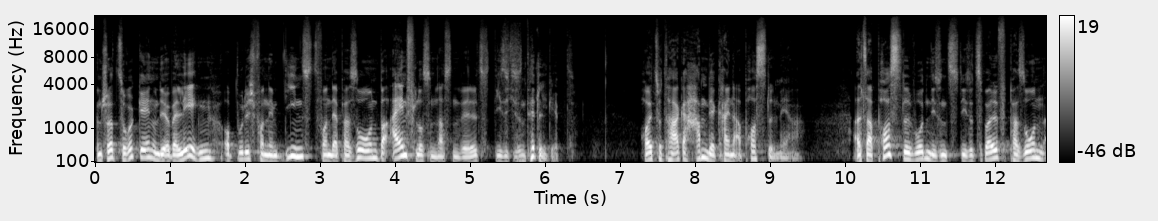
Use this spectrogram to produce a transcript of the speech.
einen Schritt zurückgehen und dir überlegen, ob du dich von dem Dienst, von der Person beeinflussen lassen willst, die sich diesen Titel gibt. Heutzutage haben wir keine Apostel mehr. Als Apostel wurden diese zwölf Personen,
